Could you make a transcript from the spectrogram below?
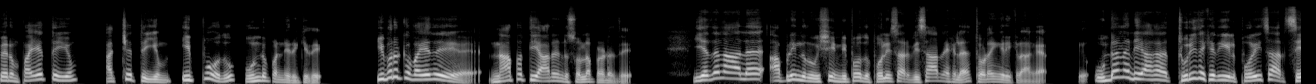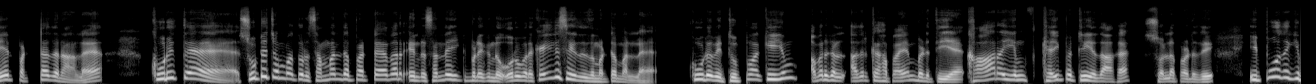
பெரும் பயத்தையும் அச்சத்தையும் இப்போது உண்டு பண்ணிருக்குது. இவருக்கு வயது நாற்பத்தி ஆறு என்று சொல்லப்படுது. எதனால அப்படிங்கிற ஒரு விஷயம் இப்போது போலீசார் விசாரணைகளை தொடங்கியிருக்கிறாங்க. உடனடியாக துரிதகதியில் போலீசார் செயற்பட்டதனால குறித்த சுட்டுச்சம்பவத்தோடு சம்பந்தப்பட்டவர் என்று சந்தேகிக்கப்படுகின்ற ஒருவரை கைது செய்தது மட்டுமல்ல கூடவே துப்பாக்கியும் அவர்கள் அதற்காக பயன்படுத்திய காரையும் கைப்பற்றியதாக சொல்லப்படுது. இப்போதைக்கு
